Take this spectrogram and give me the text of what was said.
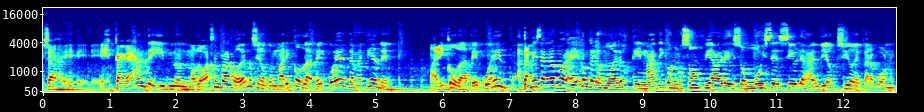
O sea, es, cagante y no, no, lo hacen para jodernos, sino que, marico, date cuenta, ¿me entiendes? Marico, date cuenta. También salieron por ahí con que los modelos climáticos no son fiables y son muy sensibles al dióxido de carbono.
